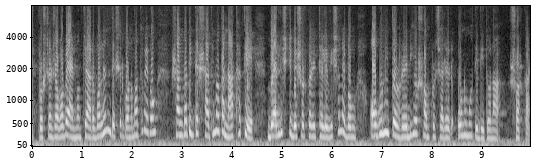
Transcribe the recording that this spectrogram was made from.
এক প্রশ্নের জবাবে আইনমন্ত্রী আরও বলেন, দেশের গণমাধ্যম এবং সাংবাদিকদের স্বাধীনতা না থাকলে বিয়াল্লিশটি বেসরকারি টেলিভিশন এবং অগণিত রেডিও সম্প্রচারের অনুমতি দিত না সরকার।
